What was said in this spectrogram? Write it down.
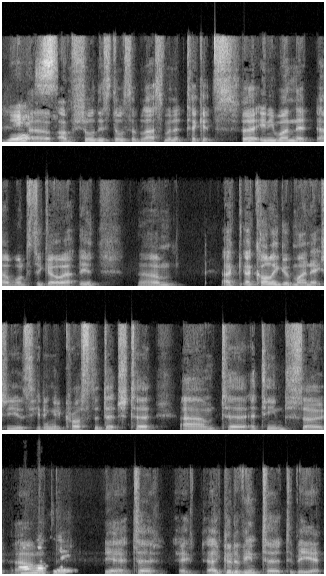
Yes. Uh, I'm sure there's still some last minute tickets for anyone that uh, wants to go out there. A, a, colleague of mine actually is heading across the ditch to um, to attend. So oh, um, oh, lovely. Yeah, it's a, a, a, good event to, to be at.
